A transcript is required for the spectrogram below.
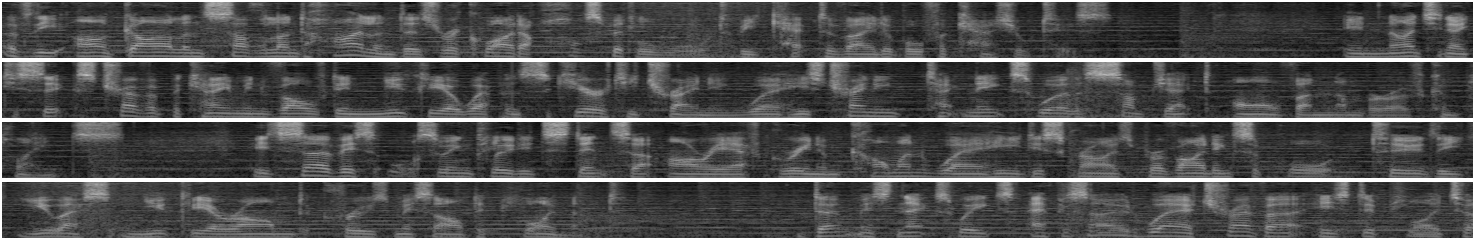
of the Argyll and Sutherland Highlanders required a hospital ward to be kept available for casualties. In 1986, Trevor became involved in nuclear weapons security training, where his training techniques were the subject of a number of complaints. His service also included stints at RAF Greenham Common, where he describes providing support to the US nuclear armed cruise missile deployment. Don't miss next week's episode, where Trevor is deployed to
